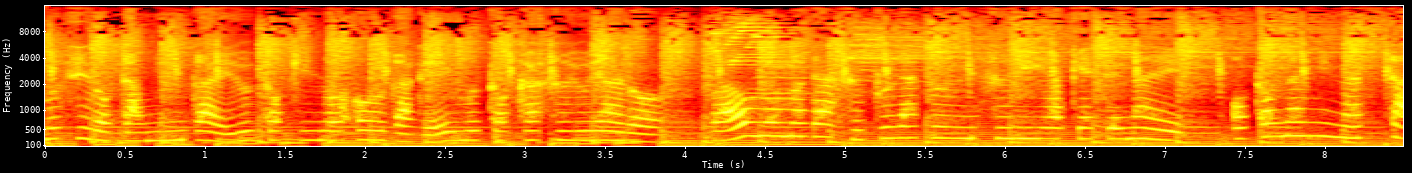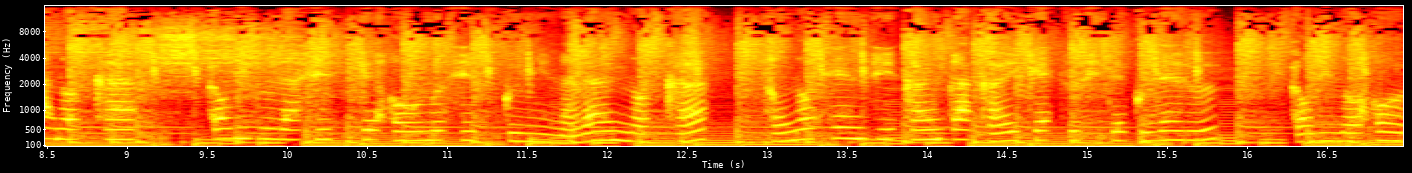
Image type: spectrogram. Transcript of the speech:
むしろ他人がいる時の方がゲームとかするやろ。スプラトゥーン3開けてない。大人になったのか。一人暮らしってホームシックにならんのかその辺時間が解決してくれる？一人の方が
